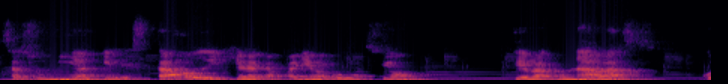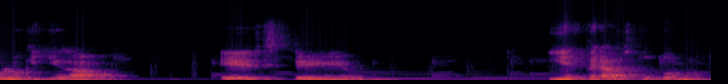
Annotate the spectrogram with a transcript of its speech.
se asumía que el Estado dirigía la campaña de vacunación, te vacunabas con lo que llegaba, este, y esperabas tu turno.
